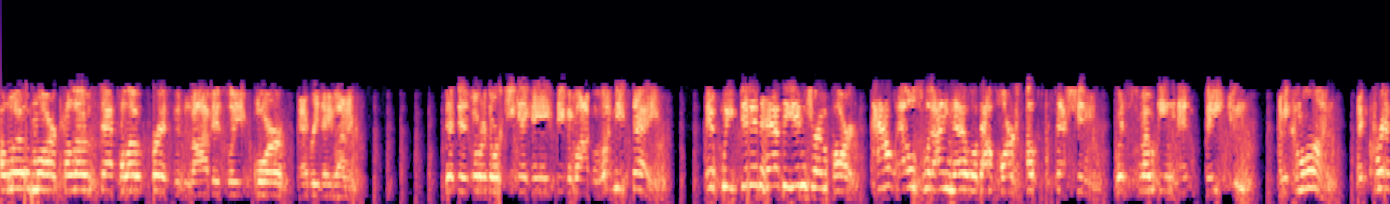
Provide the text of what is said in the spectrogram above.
Hello, Mark. Hello, Seth. Hello, Chris. This is obviously for Everyday Linux. This is Door to Door Geek, aka Stephen Block. Let me say, if we didn't have the intro part, how else would I know about Mark's obsession with smoking and bacon? I mean, come on. And Chris,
